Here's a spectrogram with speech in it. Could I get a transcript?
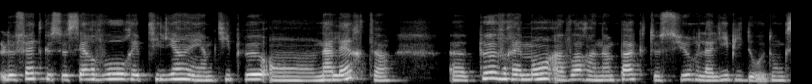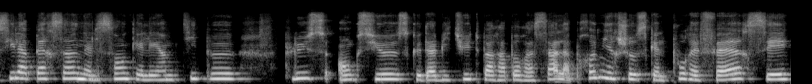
Le fait que ce cerveau reptilien est un petit peu en alerte euh, peut vraiment avoir un impact sur la libido. Donc si la personne, elle sent qu'elle est un petit peu plus anxieuse que d'habitude par rapport à ça, la première chose qu'elle pourrait faire, c'est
